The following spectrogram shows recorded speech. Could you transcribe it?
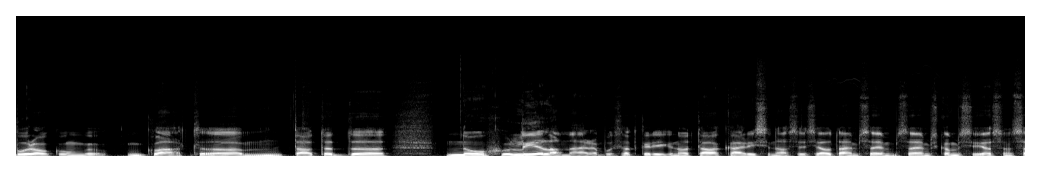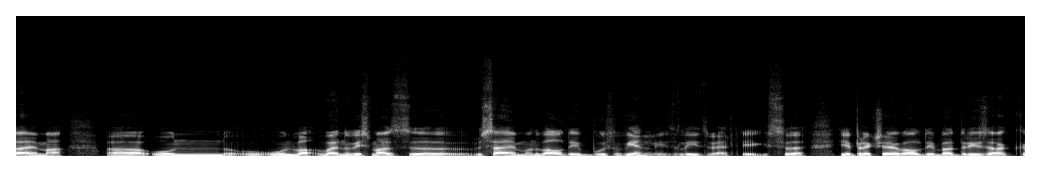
Buraukungu klāt. Tā tad nu, lielā mērā būs atkarīga no tā, kā risināsies jautājums saimnes komisijās un saimā. Uh, un, un, vai nu vismaz uh, saima un valdība būs vienlīdz līdzvērtīgas. Uh, iepriekšējā valdībā drīzāk.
